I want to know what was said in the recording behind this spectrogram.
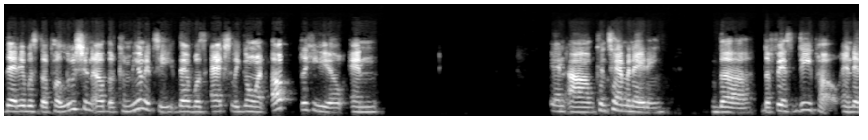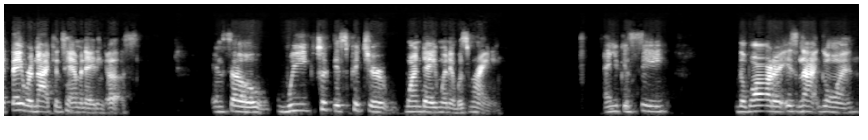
that it was the pollution of the community that was actually going up the hill and and um, contaminating the defense depot and that they were not contaminating us. And so we took this picture one day when it was raining. And you can see the water is not going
